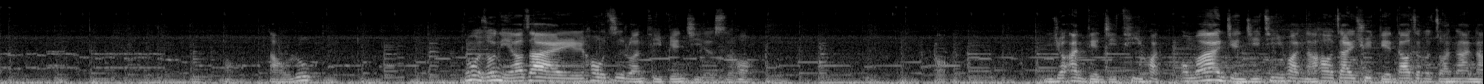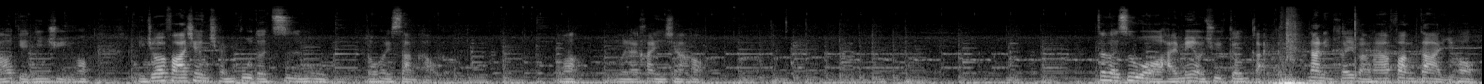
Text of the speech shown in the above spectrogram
哦，导入。如果说你要在后置软体编辑的时候，哦，你就按点击替换。我们按点击替换，然后再去点到这个专案，然后点进去以后，你就会发现全部的字幕都会上好了，好不好？我们来看一下哈。这个是我还没有去更改的，那你可以把它放大以后，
